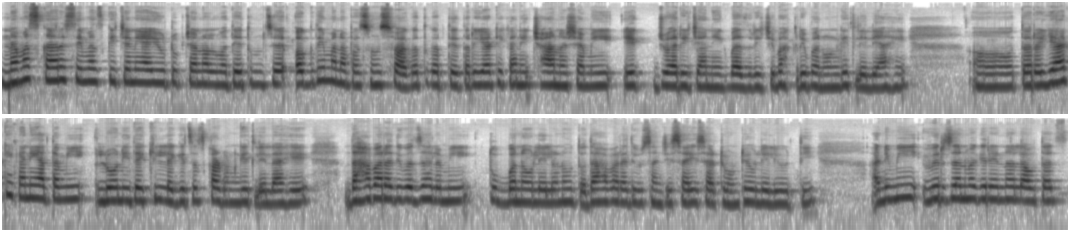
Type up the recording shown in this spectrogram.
नमस्कार सीमाज किचन या यूट्यूब चॅनलमध्ये तुमचे अगदी मनापासून स्वागत करते. तर या ठिकाणी छान अशा मी एक ज्वारीची आणि एक बाजरीची भाकरी बनवून घेतलेली आहे. तर या ठिकाणी आता मी लोणी देखील लगेचच काढून घेतलेलं आहे. दहा बारा दिवस झालं मी तूप बनवलेलं नव्हतं. दहा बारा दिवसांची साई साठवून ठेवलेली होती. आणि मी विरजन वगैरे न लावताच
